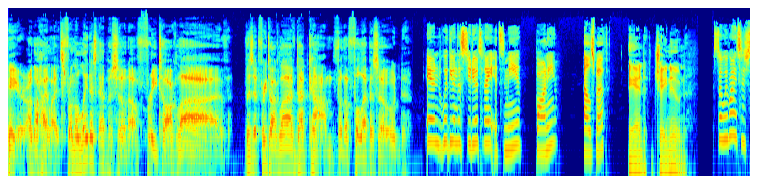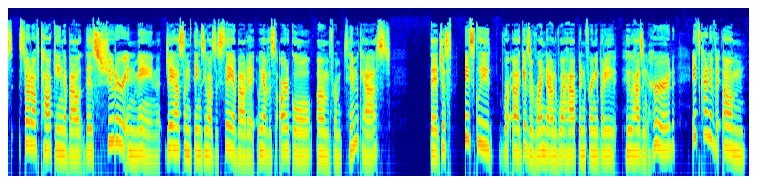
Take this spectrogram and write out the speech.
Here are the highlights from the latest episode of Free Talk Live. Visit freetalklive.com for the full episode. And with you in the studio tonight, it's me, Bonnie. Elsbeth. and Jay Noon. So we wanted to start off talking about this shooter in Maine. Jay has some things he wants to say about it. We have this article um, from Timcast that just basically uh, gives a rundown of what happened for anybody who hasn't heard. It's kind of um,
